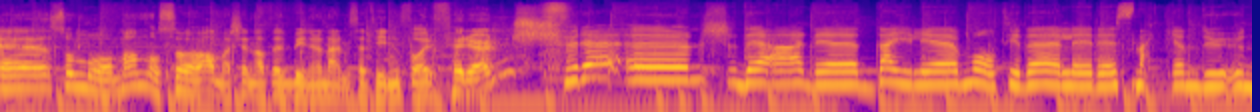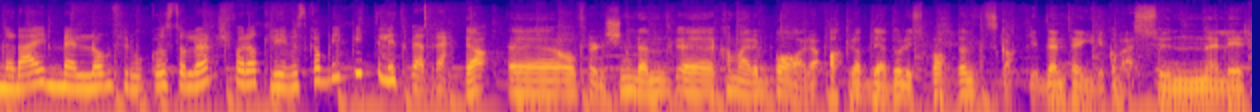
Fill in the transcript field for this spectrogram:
Eh, så må man også anerkjenne at det begynner å nærme seg tiden for frunch. Frunch, det er det deilige måltidet eller snacken du unner deg mellom frokost og lunsj for at livet skal bli bitte litt bedre. Ja, eh, og frunchen den eh, kan være bare akkurat det du har lyst på. Den, skal ikke, den trenger ikke å være sunn eller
